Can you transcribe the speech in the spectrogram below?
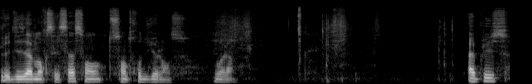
De désamorcer ça sans, sans trop de violence. Voilà. A plus.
